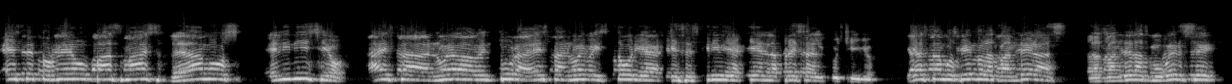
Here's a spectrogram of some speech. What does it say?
este torneo Bass Más. Le damos el inicio a esta nueva aventura, a esta nueva historia que se escribe aquí en la presa del cuchillo. Ya estamos viendo las banderas, las banderas moverse,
